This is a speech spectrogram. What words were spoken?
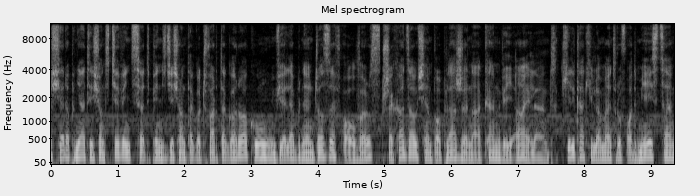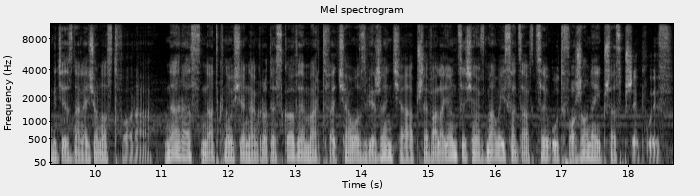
sierpnia 1954 roku wielebny Joseph Overs przechadzał się po plaży na Canvey Island, kilka kilometrów od miejsca, gdzie znaleziono stwora. Naraz natknął się na groteskowe, martwe ciało zwierzęcia przewalające się w małej sadzawce utworzonej przez przypływ.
